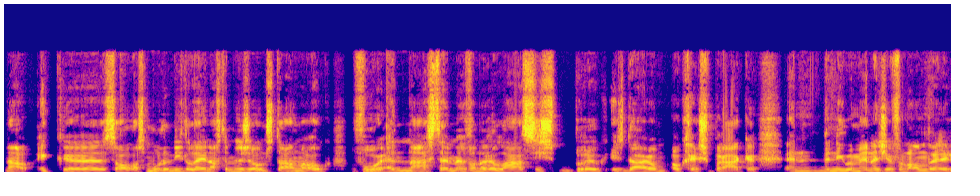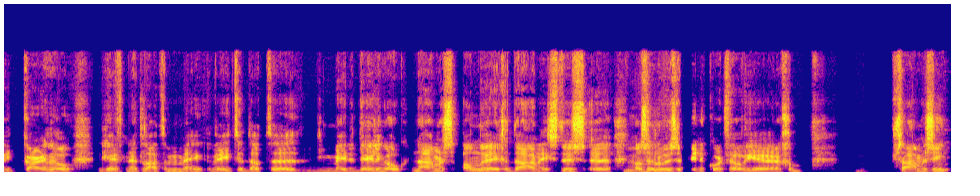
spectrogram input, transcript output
Nou, ik eh, zal als moeder niet alleen achter mijn zoon staan, maar ook voor en naast hem. En van een relatiesbreuk is daarom ook geen sprake. En de nieuwe manager van André, Ricardo, die heeft net laten weten dat eh, die mededeling ook namens André gedaan is. Dus eh, dan zullen we ze binnenkort wel weer samen zien,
